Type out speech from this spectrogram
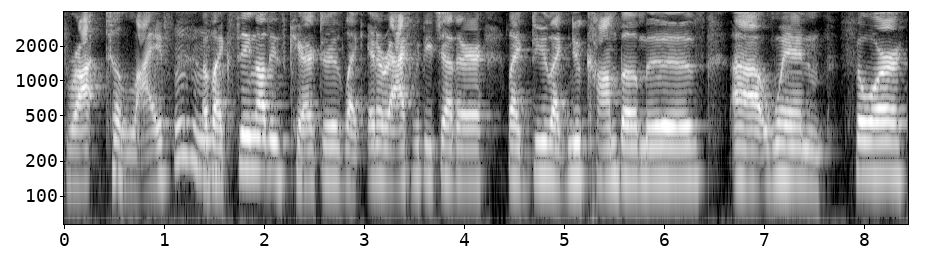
brought to life of like seeing all these characters like interact with each other like do like new combo moves uh when thor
